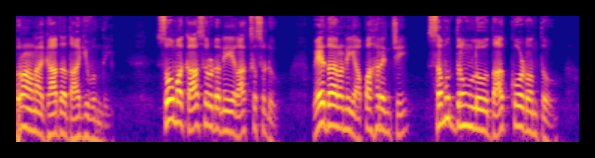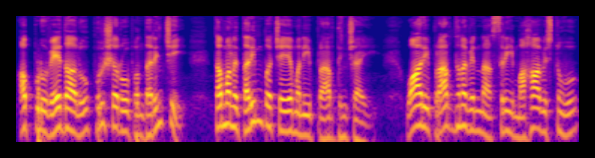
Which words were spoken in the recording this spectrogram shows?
పురాణ గాథ దాగి ఉంది. సోమకాసురుడనే రాక్షసుడు వేదాలని అపహరించి సముద్రంలో దాక్కోవడంతో అప్పుడు వేదాలు పురుష రూపం ధరించి తమను తరింపచేయమని ప్రార్థించాయి. వారి ప్రార్థన విన్న శ్రీ మహావిష్ణువు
